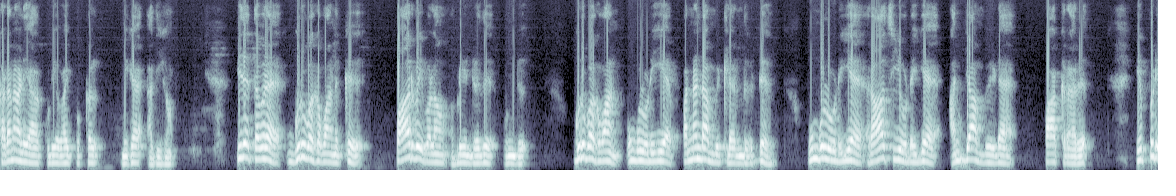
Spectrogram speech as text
கடனாளி ஆகக்கூடிய வாய்ப்புகள் மிக அதிகம். இதை தவிர குரு பகவானுக்கு பார்வை வளம் அப்படின்றது உண்டு. குரு பகவான் உங்களுடைய பன்னெண்டாம் வீட்டில் இருந்துக்கிட்டு உங்களுடைய ராசியுடைய அஞ்சாம் வீடை பார்க்குறாரு எப்படி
